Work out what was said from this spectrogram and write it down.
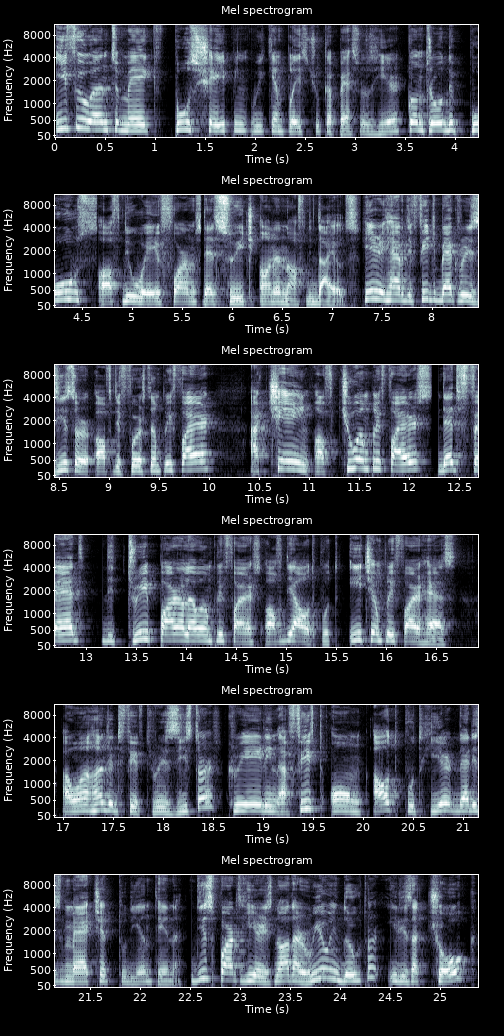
If we want to make pulse shaping, we can place two capacitors here. Control the pulse of the waveforms that switch on and off the diodes. Here we have the feedback resistor of the first amplifier, a chain of two amplifiers that fed the three parallel amplifiers of the output. Each amplifier has a 150 resistor, creating a 5th ohm output here that is matched to the antenna. This part here is not a real inductor, it is a choke,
